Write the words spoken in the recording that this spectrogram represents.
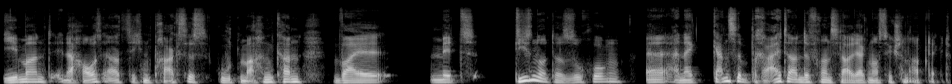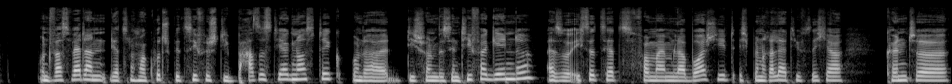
jemand in der hausärztlichen Praxis gut machen kann, weil mit diesen Untersuchungen äh, eine ganze Breite an Differentialdiagnostik schon abdeckt. Und was wäre dann jetzt nochmal kurz spezifisch die Basisdiagnostik oder die schon ein bisschen tiefer gehende? Also ich sitze jetzt vor meinem Laborsheet, ich bin relativ sicher, könnte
